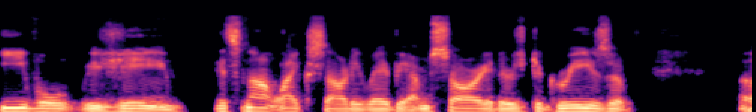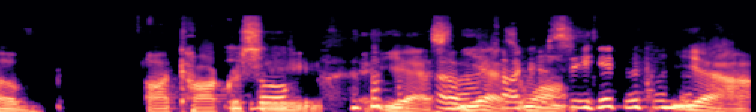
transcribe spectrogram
evil regime. It's not like Saudi Arabia. I'm sorry. There's degrees of of autocracy. Yes, Oh, yes. Well, yeah,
